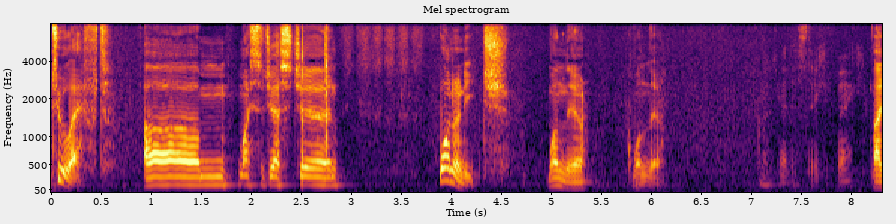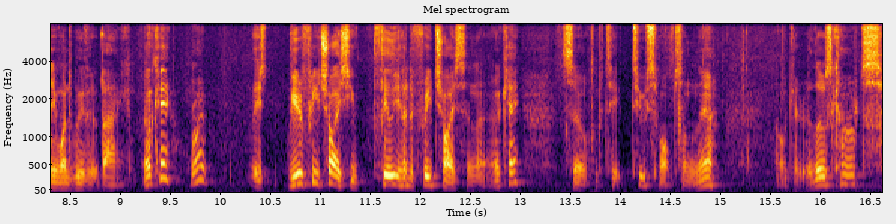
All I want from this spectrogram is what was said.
Two left. Um, my suggestion, one on each. One there, one there. Okay, let's take it back. And you want to move it back. Okay, right. It's your free choice. You feel you had a free choice in that, okay? So we'll take two swaps on there. I'll get rid of those cards.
